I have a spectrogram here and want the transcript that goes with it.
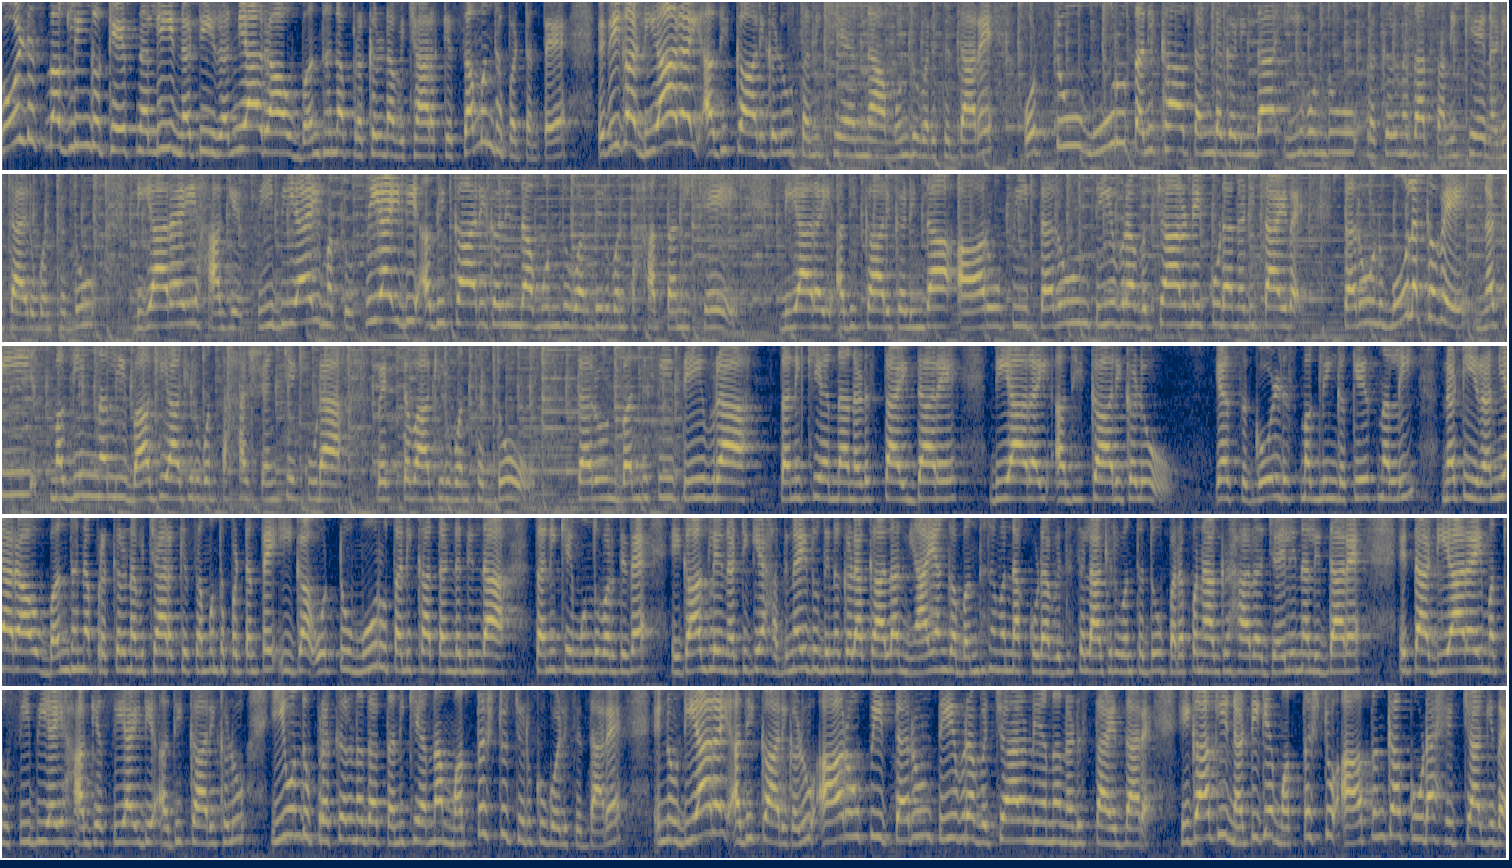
Gold smuggling ಕೇಸ್ನಲ್ಲಿ ನಟಿ ರನ್ಯಾ ರಾವ್ ಬಂಧನ ಪ್ರಕರಣ ವಿಚಾರಕ್ಕೆ ಸಂಬಂಧಪಟ್ಟಂತೆ ಇದೀಗ ಡಿಆರ್ಐ ಅಧಿಕಾರಿಗಳು ತನಿಖೆಯನ್ನ ಮುಂದುವರೆಸಿದ್ದಾರೆ. ಒಟ್ಟು ಮೂರು ತನಿಖಾ ತಂಡಗಳಿಂದ ಈ ಒಂದು ಪ್ರಕರಣದ ತನಿಖೆ ನಡೀತಾ ಇರುವಂಥದ್ದು. ಡಿಆರ್ಐ ಹಾಗೆ ಸಿಬಿಐ ಮತ್ತು ಸಿಐಡಿ ಅಧಿಕಾರಿಗಳಿಂದ ಮುಂದುವರೆದಿರುವಂತಹ ತನಿಖೆ. ಡಿಆರ್ಐ ಅಧಿಕಾರಿಗಳಿಂದ ಆರೋಪಿ ತರುಣ್ ತೀವ್ರ ವಿಚಾರಣೆ ಕೂಡ ನಡೀತಾ ಇದೆ. ತರುಣ್ ಮೂಲಕವೇ ನಟಿ ಸ್ಮಗ್ಲಿಂಗ್ನಲ್ಲಿ ಭಾಗಿಯಾಗಿರುವಂತಹ ಶಂಕೆ ಕೂಡ ವ್ಯಕ್ತವಾಗಿರುವಂಥದ್ದು. ತರುಣ್ ಬಂಧಿಸಿ ತೀವ್ರ ತನಿಖೆಯನ್ನು ನಡೆಸ್ತಾ ಇದ್ದಾರೆ ಡಿಆರ್ಐ ಅಧಿಕಾರಿಗಳು. ಎಸ್ ಗೋಲ್ಡ್ ಸ್ಮಗ್ಲಿಂಗ್ ಕೇಸ್ನಲ್ಲಿ ನಟಿ ರನ್ಯಾ ರಾವ್ ಬಂಧನ ಪ್ರಕರಣ ವಿಚಾರಕ್ಕೆ ಸಂಬಂಧಪಟ್ಟಂತೆ ಈಗ ಒಟ್ಟು ಮೂರು ತನಿಖಾ ತಂಡದಿಂದ ತನಿಖೆ ಮುಂದುವರೆದಿದೆ. ಈಗಾಗಲೇ ನಟಿಗೆ ಹದಿನೈದು ದಿನಗಳ ಕಾಲ ನ್ಯಾಯಾಂಗ ಬಂಧನವನ್ನ ಕೂಡ ವಿಧಿಸಲಾಗಿರುವಂಥದ್ದು ಪರಪನಾಗ್ರಹಾರ ಜೈಲಿನಲ್ಲಿದ್ದಾರೆ. ಇತ್ತ ಡಿಆರ್ಐ ಮತ್ತು ಸಿಬಿಐ ಹಾಗೆ ಸಿಐಡಿ ಅಧಿಕಾರಿಗಳು ಈ ಒಂದು ಪ್ರಕರಣದ ತನಿಖೆಯನ್ನ ಮತ್ತಷ್ಟು ಚುರುಕುಗೊಳಿಸಿದ್ದಾರೆ. ಇನ್ನು ಡಿಆರ್ಐ ಅಧಿಕಾರಿಗಳು ಆರೋಪಿ ತರುಣ್ ತೀವ್ರ ವಿಚಾರಣೆಯನ್ನ ನಡೆಸ್ತಾ ಇದ್ದಾರೆ. ಹೀಗಾಗಿ ನಟಿಗೆ ಮತ್ತಷ್ಟು ಆತಂಕ ಕೂಡ ಹೆಚ್ಚಾಗಿದೆ.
